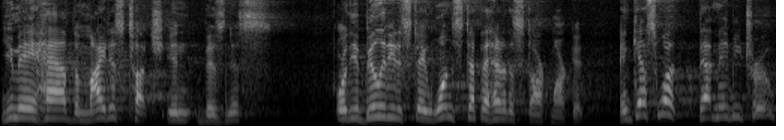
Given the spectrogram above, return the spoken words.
You may have the Midas touch in business or the ability to stay one step ahead of the stock market. And guess what? That may be true.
